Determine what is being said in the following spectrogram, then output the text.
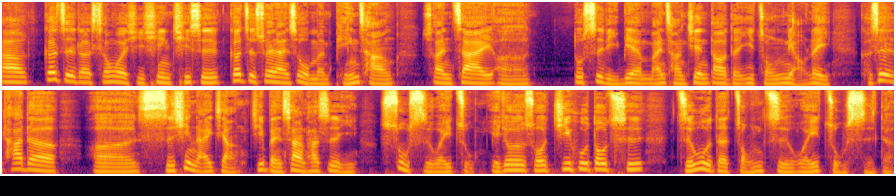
那鸽子的生活习性，其实鸽子虽然是我们平常算在呃都市里面蛮常见到的一种鸟类，可是它的呃食性来讲，基本上它是以素食为主，也就是说几乎都吃植物的种子为主食的。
